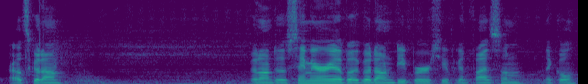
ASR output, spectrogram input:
Alright, let's go down. Go down to the same area, but go down deeper, see if we can find some nickel.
